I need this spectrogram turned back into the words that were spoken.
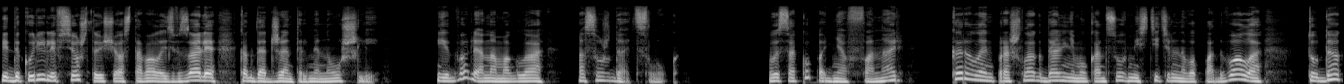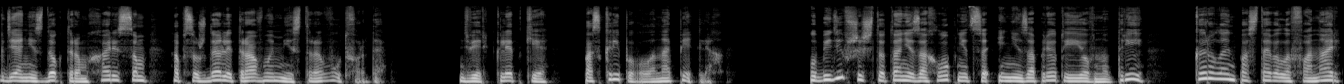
и докурили все, что еще оставалось в зале, когда джентльмены ушли. Едва ли она могла осуждать слуг. Высоко подняв фонарь, Кэролайн прошла к дальнему концу вместительного подвала, туда, где они с доктором Харрисом обсуждали травмы мистера Вудфорда. Дверь клетки поскрипывала на петлях. Убедившись, что та не захлопнется и не запрет ее внутри, Кэролайн поставила фонарь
